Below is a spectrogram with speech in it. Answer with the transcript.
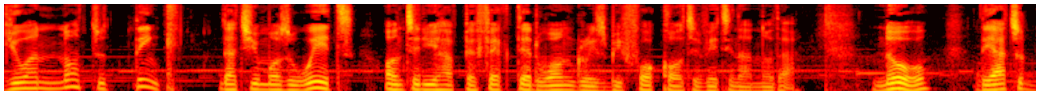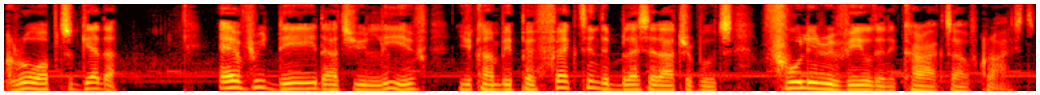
You are not to think that you must wait until you have perfected one grace before cultivating another. No, they are to grow up together. Every day that you live, you can be perfecting the blessed attributes fully revealed in the character of Christ.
